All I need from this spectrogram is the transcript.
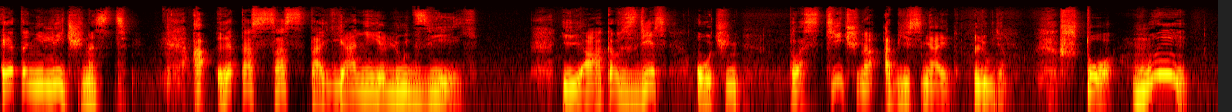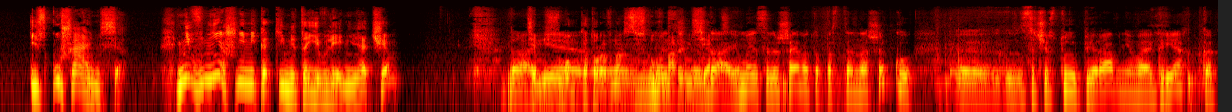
это не личность, а это состояние людей. Иаков здесь очень пластично объясняет людям, что мы искушаемся не внешними какими-то явлениями, а чем? Да, тем злом, которое в, нас, мы, в нашем сердце. Да, и мы совершаем эту постоянную ошибку, э, зачастую приравнивая грех как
